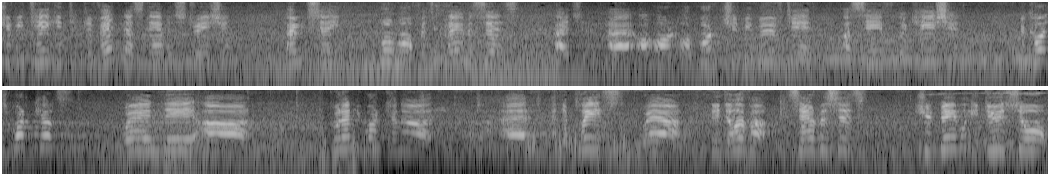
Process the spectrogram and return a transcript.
should be taken to prevent this demonstration outside Home Office premises as, uh, or, or work should be moved to a safe location. Because workers, when they are going into work in, a, uh, in the place where they deliver services, should be able to do so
